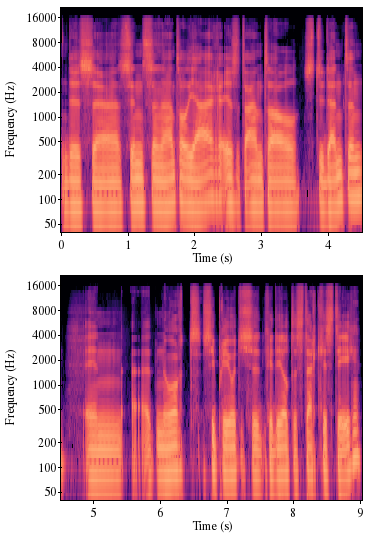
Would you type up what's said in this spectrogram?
dus uh, sinds een aantal jaar is het aantal studenten in het Noord-Cypriotische gedeelte sterk gestegen.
